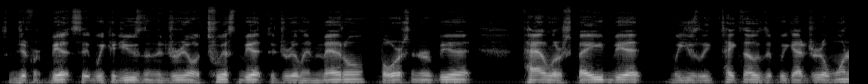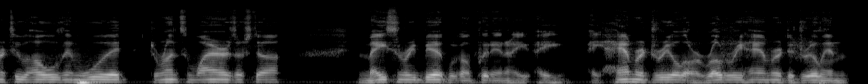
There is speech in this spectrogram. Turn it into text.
Some different bits that we could use in the drill. A twist bit to drill in metal, Forstner bit, paddle or spade bit. We usually take those if we got to drill one or two holes in wood to run some wires or stuff. Masonry bit, we're going to put in a, a, a hammer drill or a rotary hammer to drill in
